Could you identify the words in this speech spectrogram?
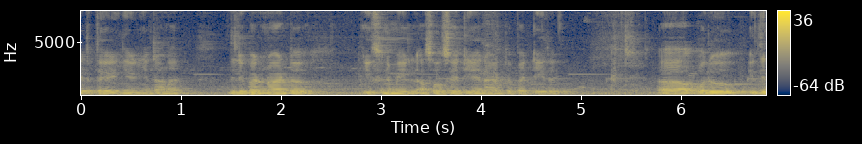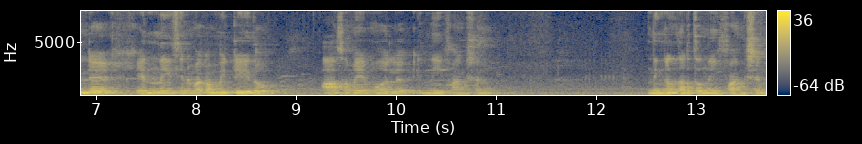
എടുത്തു കഴിഞ്ഞ് കഴിഞ്ഞിട്ടാണ് ദിലീപേട്ടനുമായിട്ട് ഈ സിനിമയിൽ അസോസിയേറ്റ് ചെയ്യാനായിട്ട് പറ്റിയത്. ഒരു ഇതിന്റെ എന്ന് ഈ സിനിമ കമ്മിറ്റ് ചെയ്തോ ആ സമയം മുതൽ ഇന്ന് ഈ ഫങ്ഷൻ നിങ്ങൾ നടത്തുന്ന ഈ ഫങ്ഷൻ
